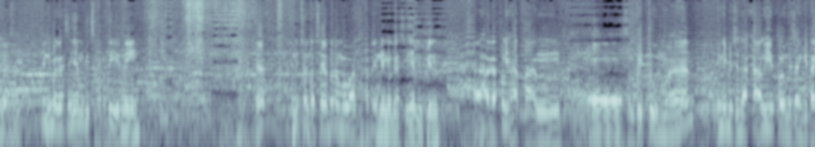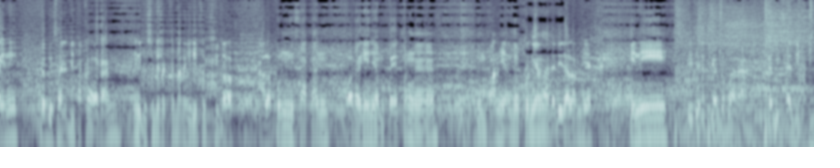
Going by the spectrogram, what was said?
Nah ini bagasinya mungkin seperti ini. Ya ini contoh saya barang bawaan seperti ini. Bagasinya mungkin uh, agak kelihatan uh, sempit cuman ini bisa diakali. Kalau misalnya kita ini nggak bisa dipakai orang ini bisa dipakai barang jadi fleksibel. Kalaupun misalkan orangnya nyampe tengah penumpang yang ataupun yang ada di dalamnya. Ini bisa dipakai untuk barang ada bisa di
